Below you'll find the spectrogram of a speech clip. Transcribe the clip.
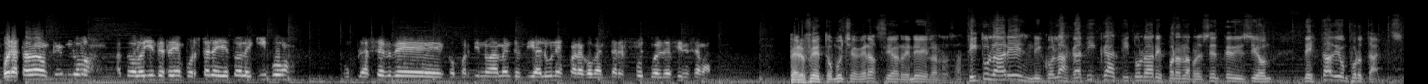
Buenas tardes, don Carlos, a todos los oyentes de Estadio Portales y a todo el equipo. Un placer de compartir nuevamente el día lunes para comentar el fútbol del fin de semana. Perfecto, muchas gracias, René de la Rosa. Titulares, Nicolás Gatica, titulares para la presente edición de Estadio Portales.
